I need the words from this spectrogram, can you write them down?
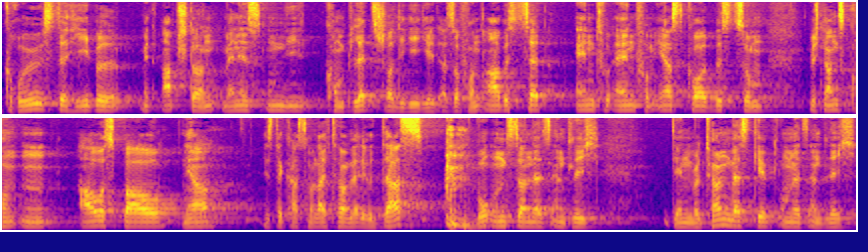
größter Hebel mit Abstand, wenn es um die Komplettstrategie geht, also von A bis Z, End-to-End, -End, vom Erstcall bis zum Bestandskundenausbau, ja, ist der Customer Lifetime Value das, wo uns dann letztendlich den Return Invest gibt, um letztendlich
